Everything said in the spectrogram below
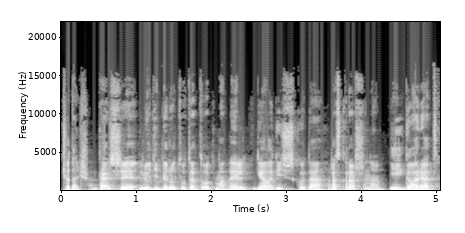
Что дальше? Дальше люди берут вот эту вот модель геологическую, да, раскрашенную, и говорят,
